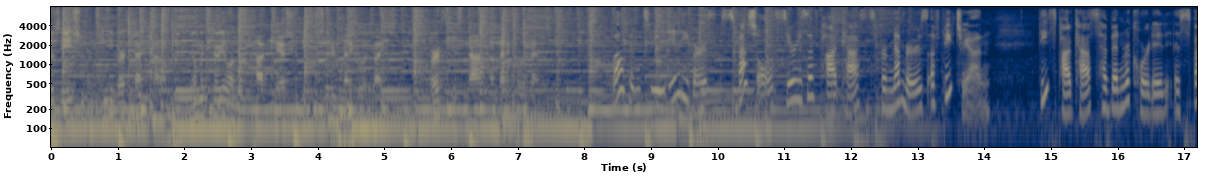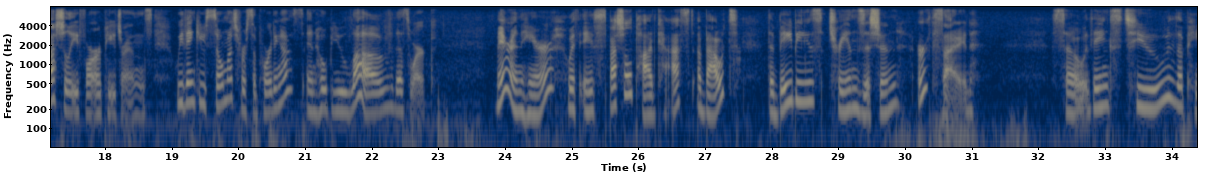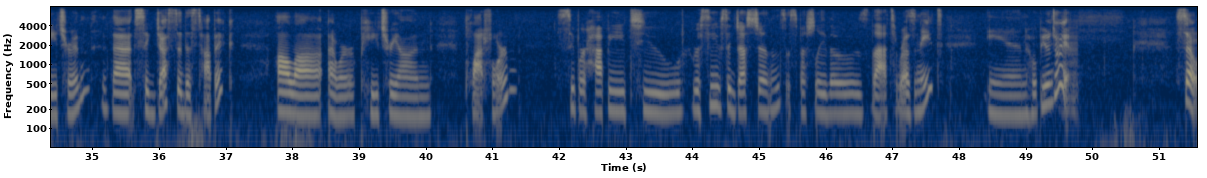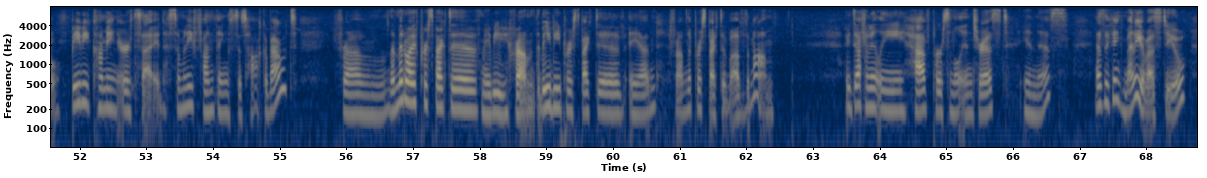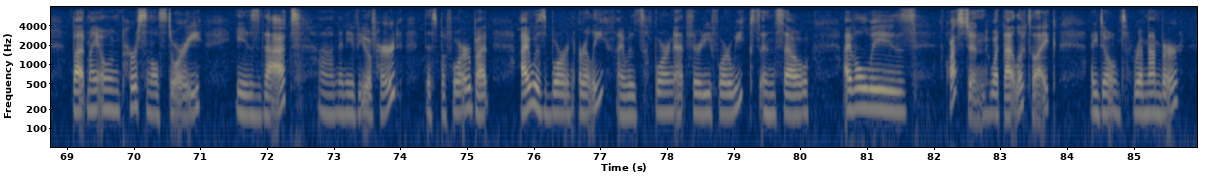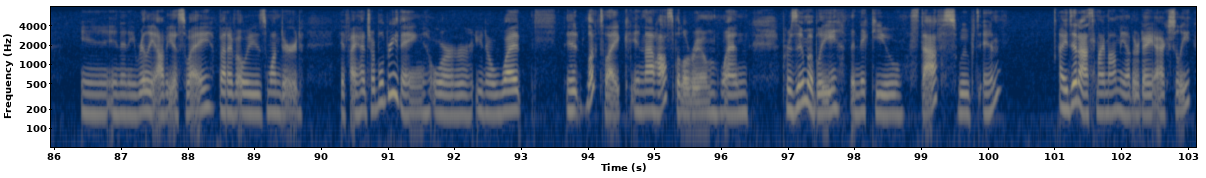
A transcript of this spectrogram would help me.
association with IndieBirth.com. No material on this podcast should be considered medical advice. Birth is not a medical event. Welcome to Indie Birth's special series of podcasts for members of Patreon. These podcasts have been recorded especially for our patrons. We thank you so much for supporting us and hope you love this work. Maryn here with a special podcast about the baby's transition earthside. So, thanks to the patron that suggested this topic, a la our Patreon platform. Super happy to receive suggestions, especially those that resonate, and hope you enjoy it. So, baby coming earthside. So many fun things to talk about from the midwife perspective, maybe from the baby perspective, and from the perspective of the mom. I definitely have personal interest in this, as I think many of us do, but my own personal story is that uh, many of you have heard this before, but I was born early. I was born at 34 weeks, and so I've always questioned what that looked like. I don't remember in, in any really obvious way, but I've always wondered if I had trouble breathing or, you know, what it looked like in that hospital room when presumably the NICU staff swooped in. I did ask my mom the other day actually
